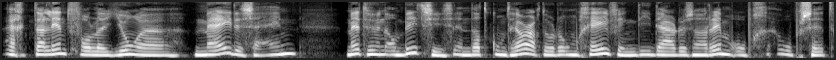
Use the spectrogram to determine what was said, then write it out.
eigenlijk talentvolle jonge meiden zijn met hun ambities. En dat komt heel erg door de omgeving die daar dus een rem op, op zet.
